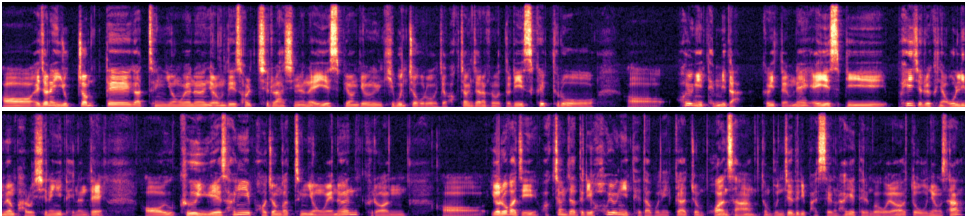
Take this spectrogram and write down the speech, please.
어, 예전에 6점대 같은 경우에는 여러분들이 설치를 하시면 ASP 환경은 기본적으로 이제 확장자나 그런 것들이 스크립트로 어, 허용이 됩니다. 그렇기 때문에 ASP 페이지를 그냥 올리면 바로 실행이 되는데 어, 그 위에 상위 버전 같은 경우에는 그런 어, 여러 가지 확장자들이 허용이 되다 보니까 좀 보안상 좀 문제들이 발생을 하게 되는 거고요. 또 운영상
